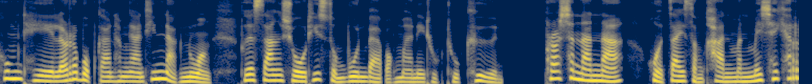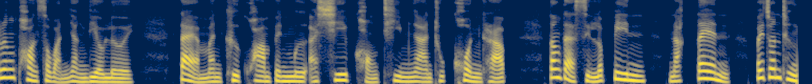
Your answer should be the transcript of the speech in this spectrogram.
ทุ่มเทและระบบการทำงานที่หนักหน่วง เพื่อสร้างโชว์ที่สมบูรณ์แบบออกมาในทุกๆคืน เพราะฉะนั้นนะ หัวใจสำคัญมันไม่ใช่แค่เรื่องพรสวรรค์อย่างเดียวเลย แต่มันคือความเป็นมืออาชีพของทีมงานทุกคนครับ ตั้งแต่ศิลปิน นักเต้น ไปจนถึง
